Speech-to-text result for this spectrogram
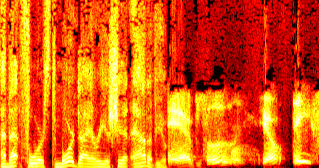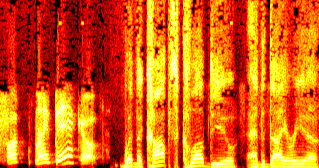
and that forced more diarrhea shit out of you. Absolutely. Yep. They fucked my back up. When the cops clubbed you and the diarrhea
